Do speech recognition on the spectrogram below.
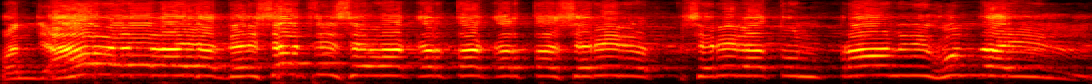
पण ज्या वेळेला या देशाची सेवा करता करता शरीर, शरीरातून प्राण निघून जाईल।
